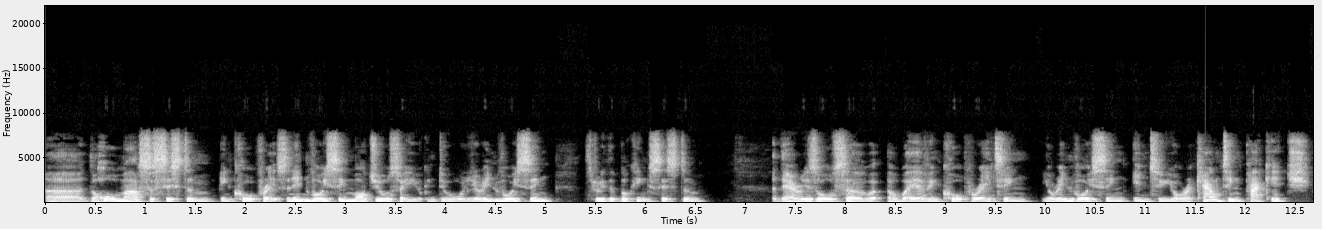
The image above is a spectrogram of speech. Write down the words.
Uh, the Hallmaster system incorporates an invoicing module, so you can do all your invoicing through the booking system. There is also a way of incorporating your invoicing into your accounting package.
